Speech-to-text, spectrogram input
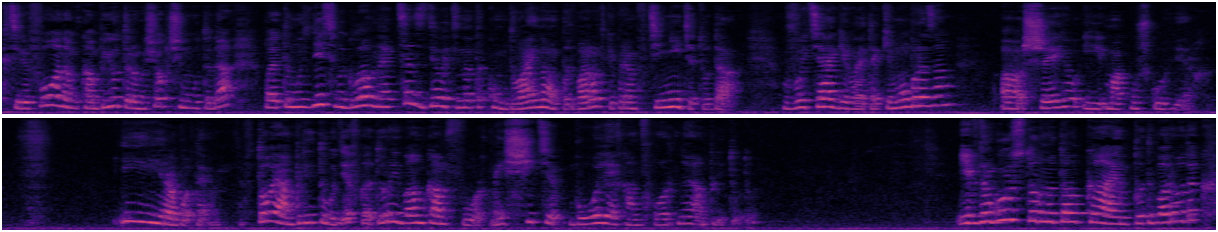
к телефонам, к компьютерам, еще к чему-то, да, поэтому здесь вы главный акцент сделайте на таком двойном подбородке, прям втяните туда, вытягивая таким образом а, шею и макушку вверх. И работаем в той амплитуде, в которой вам комфортно. Ищите более комфортную амплитуду. И в другую сторону толкаем подбородок,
